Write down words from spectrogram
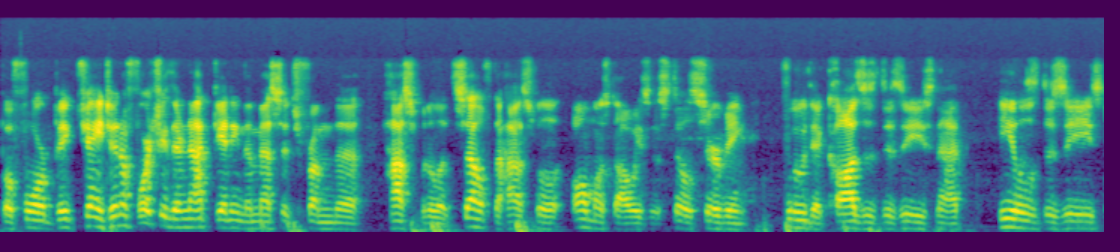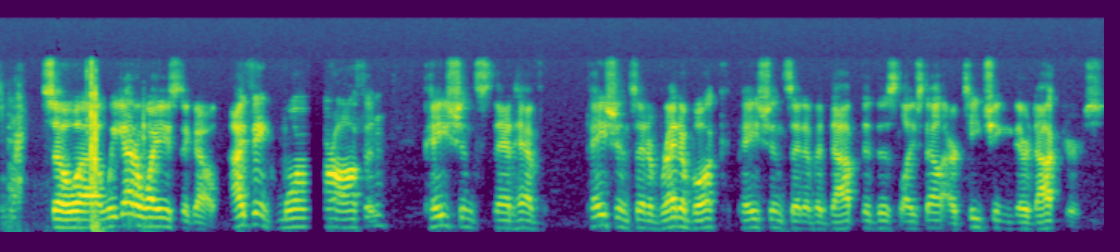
before big change. And unfortunately, they're not getting the message from the hospital itself. The hospital almost always is still serving food that causes disease, not heals disease. So uh, we got a ways to go. I think more often, patients that have patients that have read a book, patients that have adopted this lifestyle, are teaching their doctors.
